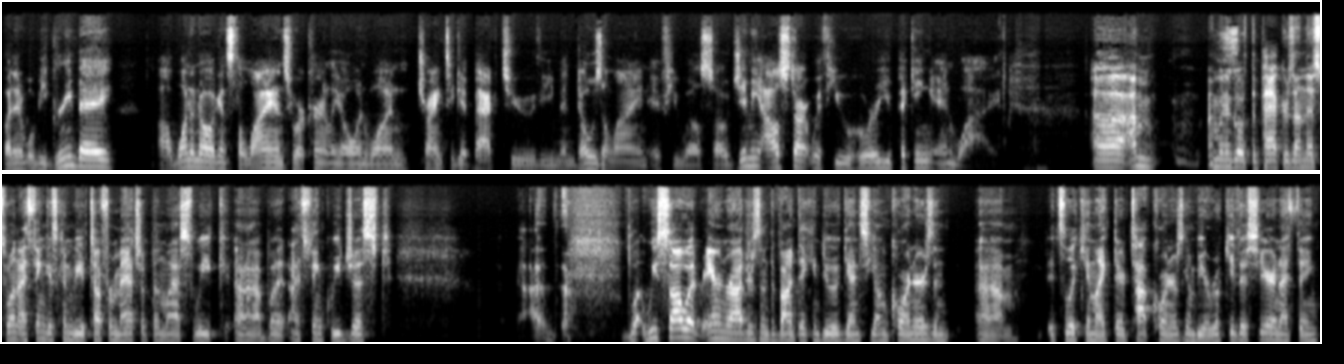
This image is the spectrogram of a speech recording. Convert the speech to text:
But it will be Green Bay one 1 0 against the Lions, who are currently 0 1, trying to get back to the Mendoza line, if you will. So, Jimmy, I'll start with you. Who are you picking and why? Uh, I'm I'm going to go with the Packers on this one. I think it's going to be a tougher matchup than last week, uh, but I think we just uh, we saw what Aaron Rodgers and Davante can do against young corners, and um, it's looking like their top corner is going to be a rookie this year, and I think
